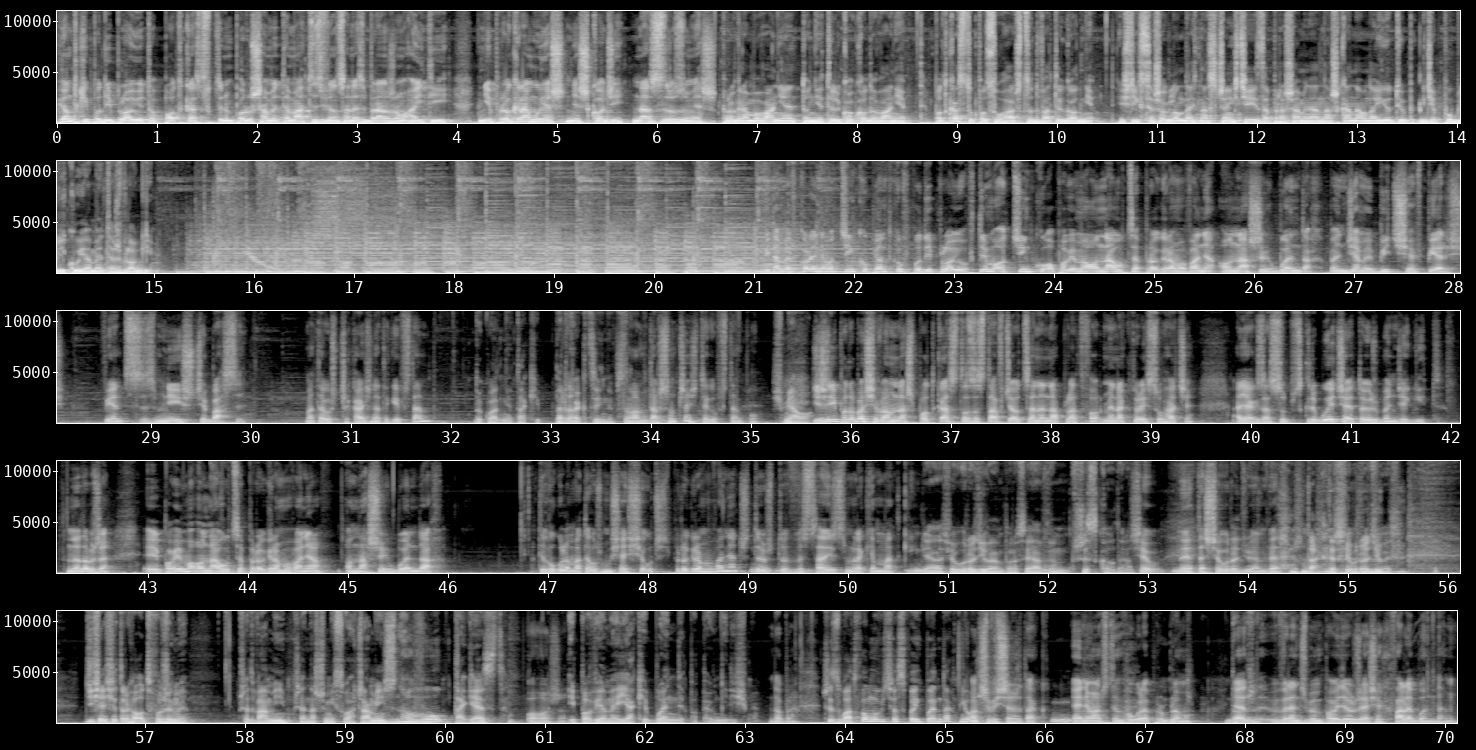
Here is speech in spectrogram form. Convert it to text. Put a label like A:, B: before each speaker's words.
A: Piątki po deployu to podcast, w którym poruszamy tematy związane z branżą IT. Nie programujesz, nie szkodzi. Nas zrozumiesz.
B: Programowanie to nie tylko kodowanie. Podcastu posłuchasz co dwa tygodnie. Jeśli chcesz oglądać nas częściej, zapraszamy na nasz kanał na YouTube, gdzie publikujemy też vlogi.
A: Witamy w kolejnym odcinku Piątków po deployu. W tym odcinku opowiemy o nauce programowania, o naszych błędach. Będziemy bić się w pierś, więc zmniejszcie basy. Mateusz, czekałeś na taki wstęp?
B: Dokładnie taki perfekcyjny
A: To
B: wstęp.
A: mam dalszą część tego wstępu.
B: Śmiało.
A: Jeżeli podoba się Wam nasz podcast, to zostawcie ocenę na platformie, na której słuchacie. A jak zasubskrybujecie, to już będzie git. No dobrze, yy, powiemy o nauce programowania, o naszych błędach. Ty w ogóle, Mateusz, musiałeś się uczyć programowania, czy ty już tu wystałeś z mlekiem matki?
B: Ja się urodziłem po prostu, ja wiem wszystko od razu.
A: Się, no ja też się urodziłem, wiesz?
B: Tak, też się urodziłeś. Dzisiaj się trochę otworzymy przed wami, przed naszymi słuchaczami.
A: Znowu?
B: Tak jest.
A: Boże.
B: I powiemy, jakie błędy popełniliśmy.
A: Dobra.
B: Czy jest łatwo mówić o swoich błędach, Miłosz?
A: Oczywiście, że tak. Ja nie mam z tym w ogóle problemu. Ja
B: Dobrze.
A: wręcz bym powiedział, że ja się chwalę błędami.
